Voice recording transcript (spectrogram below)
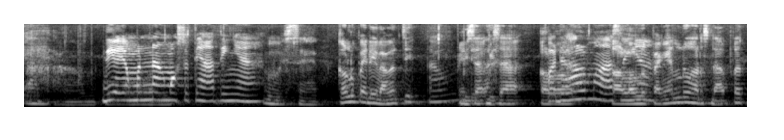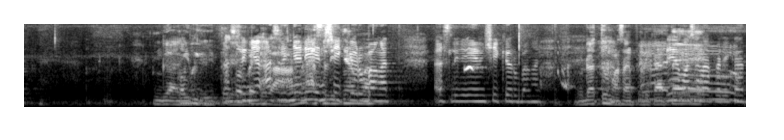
Ah ampun. dia yang menang maksudnya hatinya. Buset. Kalau lu pede banget sih. Tahu. Bisa bisa. Kalau Padahal mah kalau lu aslinya- pengen lu harus dapet. Enggak Oh, gitu. begitu. aslinya aslinya dia insecure aslinya banget. Aslinya insecure banget. Udah tuh masalah PDKT Iya masalah PDKT.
